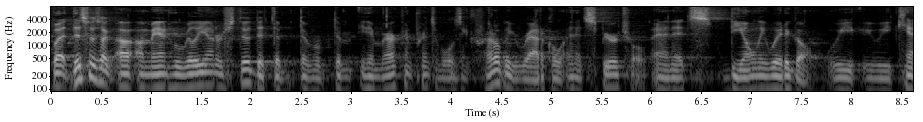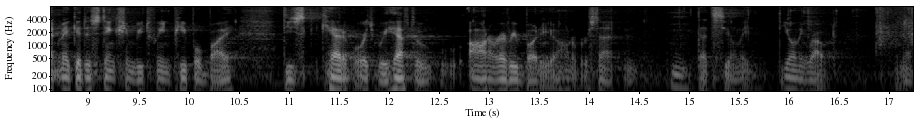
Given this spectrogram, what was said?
but this was a, a, man who really understood that the, the, the, American principle is incredibly radical and it's spiritual and it's the only way to go. We, we can't make a distinction between people by these categories. We have to honor everybody 100%. That's the only, the only route. You know?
